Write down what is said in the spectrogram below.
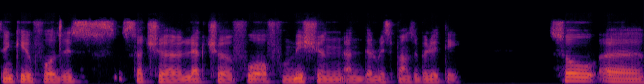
Thank you for this such a lecture full of mission and the responsibility. So uh,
